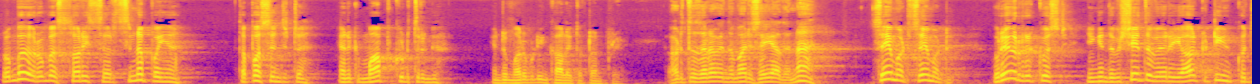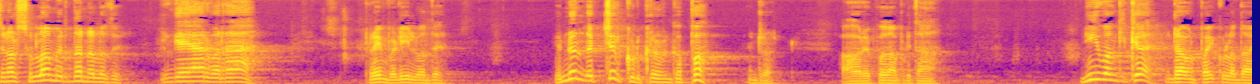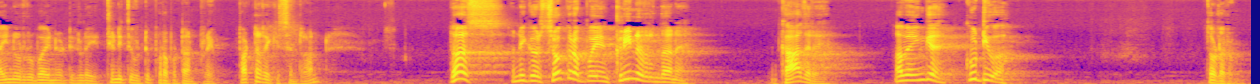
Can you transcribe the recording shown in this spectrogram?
ரொம்ப ரொம்ப சாரி சார் சின்ன பையன். தப்பாக செஞ்சுட்டேன். எனக்கு மாப்பு கொடுத்துருங்க. என்று மறுபடியும் காலை தொட்டான் பிரேம். அடுத்த தடவை இந்த மாதிரி செய்யாதுண்ணா செய்ய மாட்டேன் செய்ய மாட்டேன். ஒரே ஒரு ரிக்வெஸ்ட் நீங்கள் இந்த விஷயத்தை வேறு யார்கிட்டையும் கொஞ்ச நாள் சொல்லாமல் இருந்தால் நல்லது. இங்கே யார் வர்றா? பிரேம் வெளியில் வந்து என்ன லெக்சர் கொடுக்குறாருங்க அப்பா? என்றார். அவர் எப்போதும் அப்படித்தான். நீ வாங்கிக்க என்று அவன் பைக்குள்ள அந்த ஐநூறு ரூபாய் நோட்டுகளை திணித்து விட்டு புறப்பட்டான் பிரேம். பட்டறைக்கு சென்றான். தாஸ் அன்னைக்கு ஒரு சோக்கர பையன் கிளீனர் இருந்தானே. காதரு. அவன் எங்கே? கூட்டி வா. தொடரும்.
